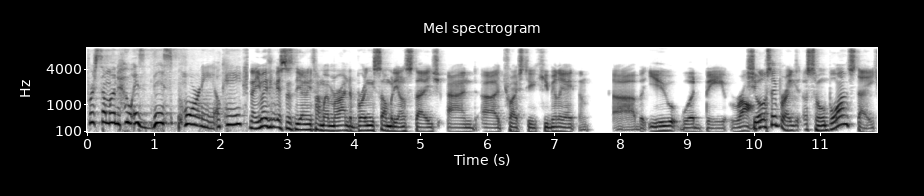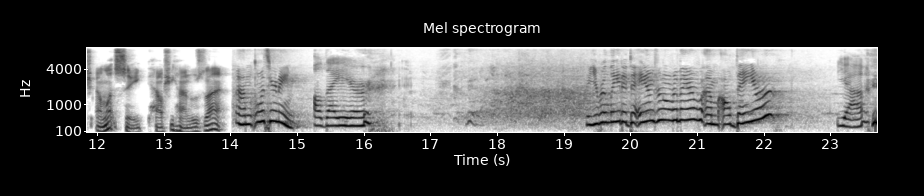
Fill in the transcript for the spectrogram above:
for someone who is this porny, okay? Now, you may think this is the only time where Miranda brings somebody on stage and uh, tries to humiliate them. Uh, but you would be wrong. She also brings a small boy on stage, and let's see how she handles that. Um, what's your name? Aldair. Are you related to Andrew over there? Um, Aldair? Yeah.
